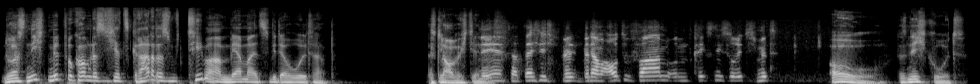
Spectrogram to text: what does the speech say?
Du hast nicht mitbekommen, dass ich jetzt gerade das Thema mehrmals wiederholt habe. Das glaube ich dir Nee, nicht. tatsächlich bin, bin am Autofahren und krieg's nicht so richtig mit. Oh, das ist nicht gut.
